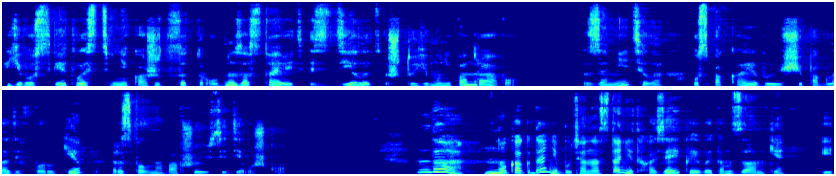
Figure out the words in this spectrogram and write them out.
Его светлость, мне кажется, трудно заставить сделать, что ему не по нраву. Заметила, успокаивающе погладив по руке разволновавшуюся девушку. Да, но когда-нибудь она станет хозяйкой в этом замке и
